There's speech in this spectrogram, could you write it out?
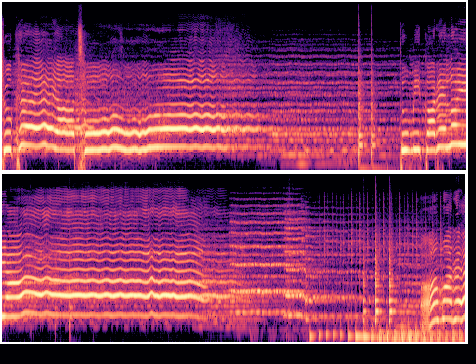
সুখে আছো। তুমি করে লইয়া? আমারে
